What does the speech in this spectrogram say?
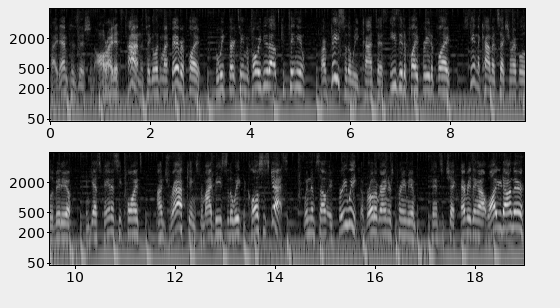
tight end position. All right, it's time to take a look at my favorite play for week 13. Before we do that, let's continue our Beast of the Week contest. Easy to play, free to play. Just get in the comment section right below the video and guess fantasy points on DraftKings for my Beast of the Week. The closest guess win themselves a free week of Roto Grinders Premium. Chance to check everything out while you're down there.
